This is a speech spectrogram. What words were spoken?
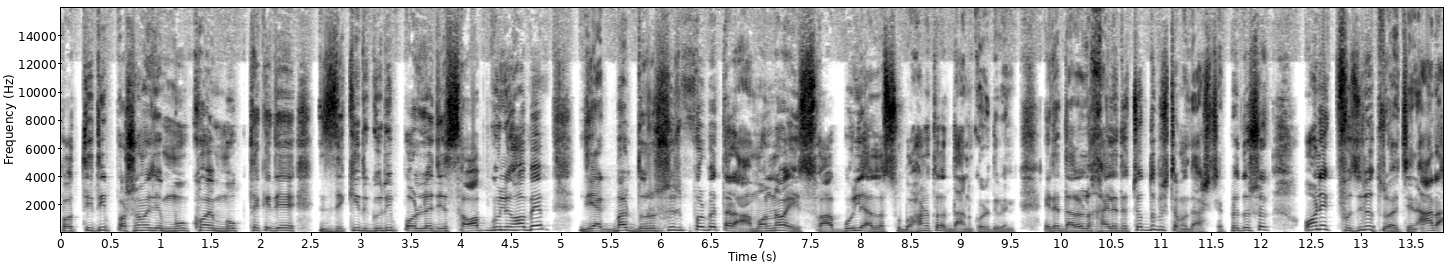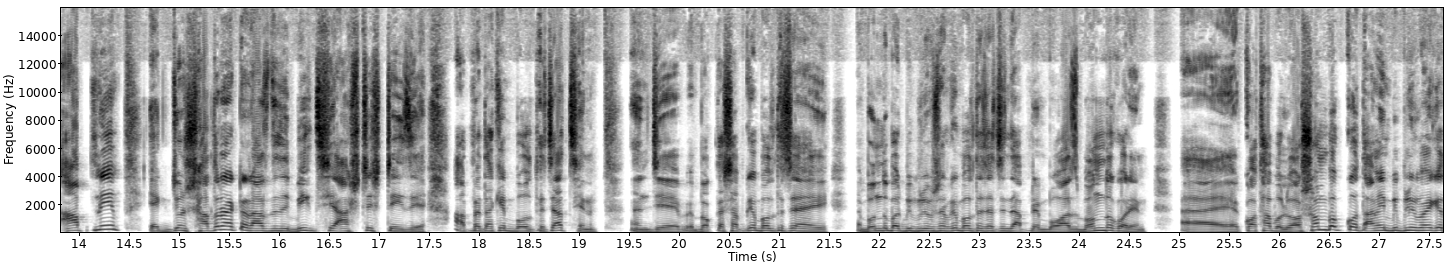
প্রতিটি পশমে যে মুখ হয়, মুখ থেকে যে জিকিরগুলি পড়লে যে সওয়াবগুলি হবে, যে একবার দুরুশির পড়বে, তার আমল নেওয়া এই সওয়াবগুলি আল্লাহ সুবাহান দান করে দেবেন। এটা দালুল খাইলাতে চোদ্দ পৃষ্ঠার মধ্যে আসছে। প্রিয় দর্শক, অনেক ফজিলত রয়েছেন। আর আপনি একজন সাধারণ একটা রাজনীতিবিদ, সে আসছে স্টেজে আপনি তাকে বলতে চাচ্ছেন যে, বক্তা সাহেবকে বলতে চাই, বন্ধুবার বিপ্লব সাহেবকে বলতে চাচ্ছেন যে, আপনি ওয়াজ বন্ধ করেন কথা বলবে অসম্ভব কথা। আমি বিপ্লব ভাইকে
